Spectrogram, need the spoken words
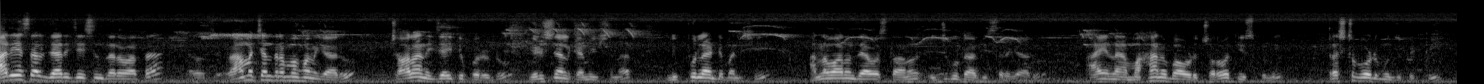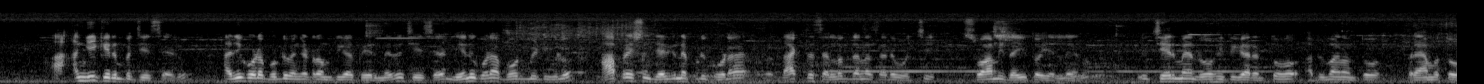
ఆదేశాలు జారీ చేసిన తర్వాత రామచంద్రమోహన్ గారు చాలా నిజాయితీపరుడు ఎడిషనల్ కమిషనర్ నిప్పు లాంటి మనిషి అన్నవరం దేవస్థానం ఎగ్జిక్యూటివ్ ఆఫీసర్ గారు. ఆయన మహానుభావుడు చొరవ తీసుకుని ట్రస్ట్ బోర్డు ముందు పెట్టి అంగీకరింపజేశాడు. అది కూడా బొడ్డు వెంకటరామూర్తి గారి పేరు మీద చేశాడు. నేను కూడా బోర్డు మీటింగ్లో ఆపరేషన్ జరిగినప్పుడు కూడా డాక్టర్స్ వెళ్ళొద్దన్నా సరే వచ్చి స్వామి దయతో వెళ్ళాను. ఈ చైర్మన్ రోహిత్ గారు ఎంతో అభిమానంతో ప్రేమతో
